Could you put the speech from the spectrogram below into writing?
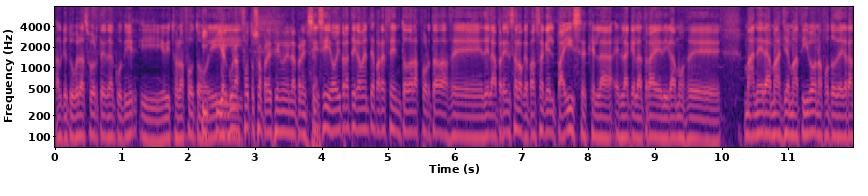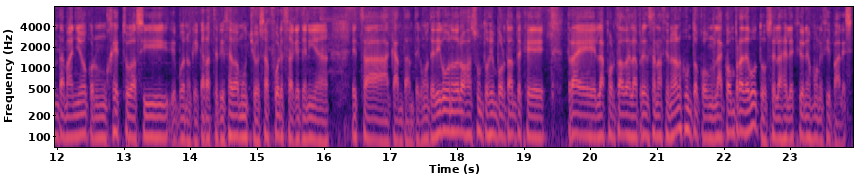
al que tuve la suerte de acudir y he visto la foto. Y, y algunas fotos aparecen en la prensa. Sí, sí, hoy prácticamente aparece en todas las portadas de, de la prensa, lo que pasa que el país es que la, es la que la trae, digamos, de manera más llamativa, una foto de gran tamaño con un gesto así, bueno, que caracterizaba mucho esa fuerza que tenía esta cantante. Como te digo, uno de los asuntos importantes que trae las portadas de la prensa nacional junto con la compra de votos en las elecciones municipales.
